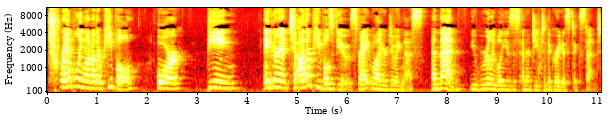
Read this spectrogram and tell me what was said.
trampling on other people or being ignorant to other people's views, right? While you're doing this. And then you really will use this energy to the greatest extent.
